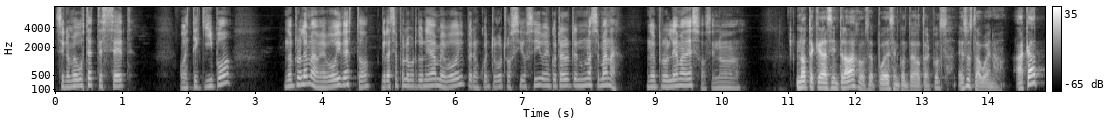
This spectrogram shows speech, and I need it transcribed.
Si no me gusta este set o este equipo, no hay problema, me voy de esto. Gracias por la oportunidad, me voy, pero encuentro otro sí o sí, voy a encontrar otro en una semana. No hay problema de eso, sino... No te quedas sin trabajo, o sea, puedes encontrar otra cosa. Eso está bueno. Acá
